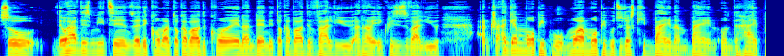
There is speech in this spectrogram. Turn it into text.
So they'll have these meetings where they come and talk about the coin and then they talk about the value and how it increases value and try and get more people, more and more people to just keep buying and buying on the hype.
